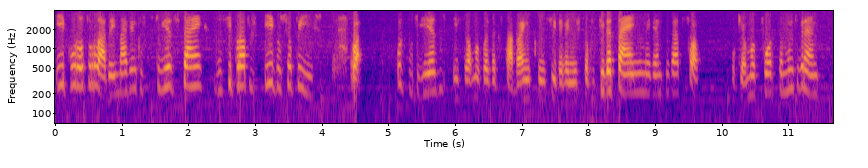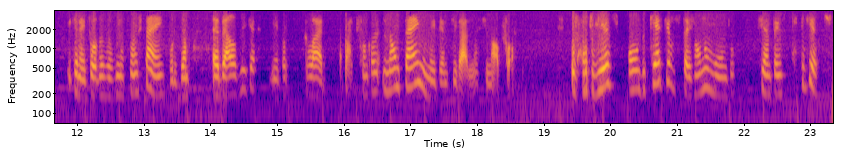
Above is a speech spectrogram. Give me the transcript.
e, por outro lado, a imagem que os portugueses têm de si próprios e do seu país. Agora, os portugueses, isso é uma coisa que está bem conhecida, bem estabelecida, têm uma identidade forte, o que é uma força muito grande e que nem todas as nações têm. Por exemplo, a Bélgica, em particular, a parte Paulo, não tem uma identidade nacional forte. Os portugueses, onde quer que eles estejam no mundo, sentem-se portugueses.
